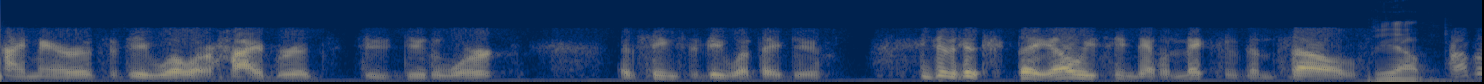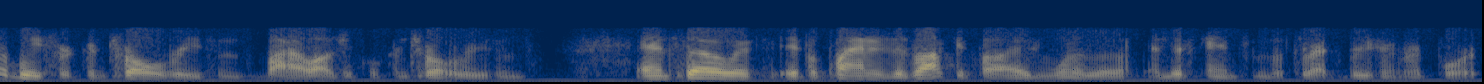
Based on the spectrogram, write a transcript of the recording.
chimeras, if you will, or hybrids to do the work. That seems to be what they do. they always seem to have a mix of themselves, yep. probably for control reasons, biological control reasons. And so, if if a planet is occupied, one of the and this came from the threat briefing report,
